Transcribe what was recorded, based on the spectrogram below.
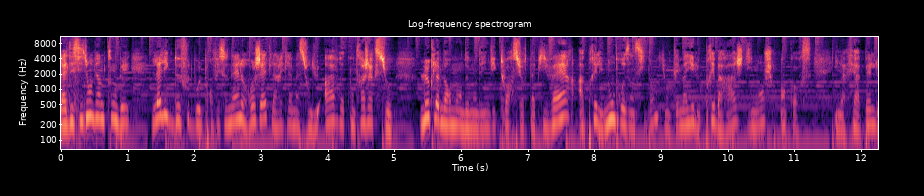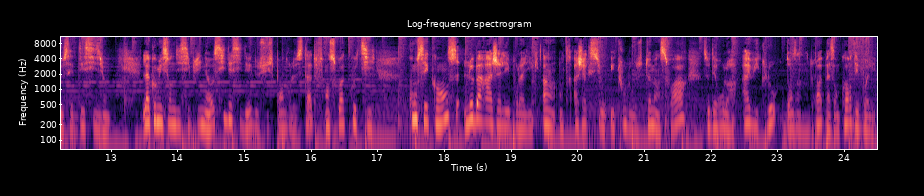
La décision vient de tomber. La Ligue de football professionnel rejette la réclamation du Havre contre Ajaccio. Le club normand demandait une victoire sur tapis vert après les nombreux incidents qui ont émaillé le pré-barrage dimanche en Corse. Il a fait appel de cette décision. La commission de discipline a aussi décidé de suspendre le stade François Coty. Conséquence, le barrage aller pour la Ligue 1 entre Ajaccio et Toulouse demain soir se déroulera à huis clos dans un endroit pas encore dévoilé.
